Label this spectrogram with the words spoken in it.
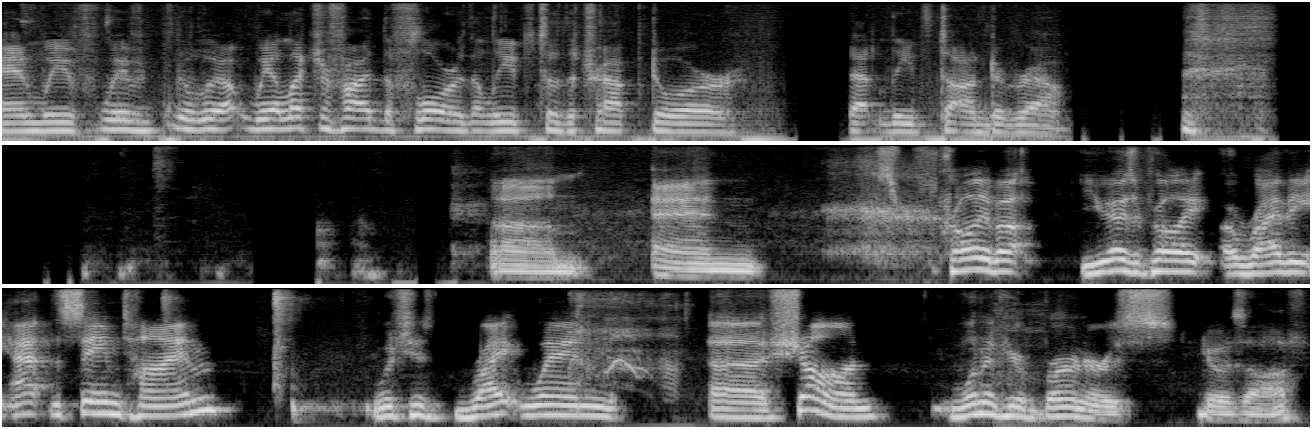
And we've we've we electrified the floor that leads to the trap door that leads to underground. Um, and it's probably about you guys are probably arriving at the same time, which is right when uh, Sean, one of your burners, goes off.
